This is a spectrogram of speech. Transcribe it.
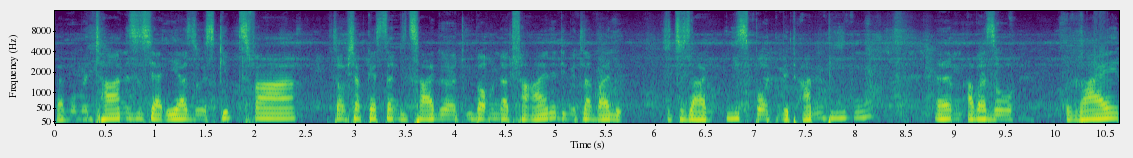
Weil momentan ist es ja eher so, es gibt zwar ich glaube, ich habe gestern die Zahl gehört, über 100 Vereine, die mittlerweile sozusagen E-Sport mit anbieten. Ähm, aber so rein,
